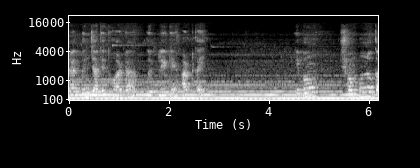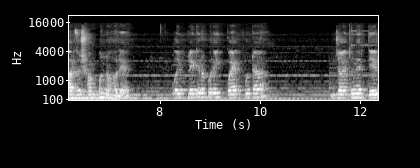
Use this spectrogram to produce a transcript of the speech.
রাখবেন যাতে ধোঁয়াটা ওই প্লেটে আটকায়। এবং সম্পূর্ণ কার্য সম্পন্ন হলে ওই প্লেটের ওপরে কয়েক ফোঁটা জয়তুনের তেল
